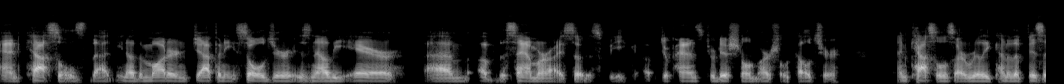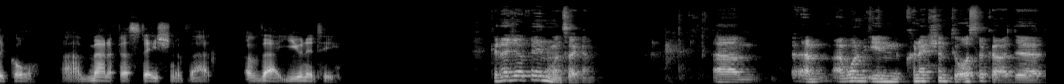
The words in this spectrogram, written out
and castles. That you know the modern Japanese soldier is now the heir um, of the samurai, so to speak, of Japan's traditional martial culture and castles are really kind of the physical uh, manifestation of that of that unity. Can I jump in one second? Um, um, I want, in connection to Osaka, the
